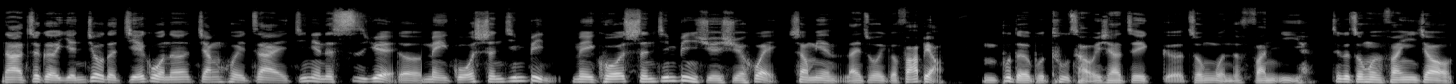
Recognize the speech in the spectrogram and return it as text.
那这个研究的结果呢，将会在今年的四月的美国神经病美国神经病学学会上面来做一个发表。嗯，不得不吐槽一下这个中文的翻译，这个中文翻译叫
